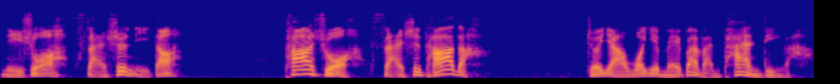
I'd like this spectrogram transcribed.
你说伞是你的，他说伞是他的。”这样我也没办法判定啊！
